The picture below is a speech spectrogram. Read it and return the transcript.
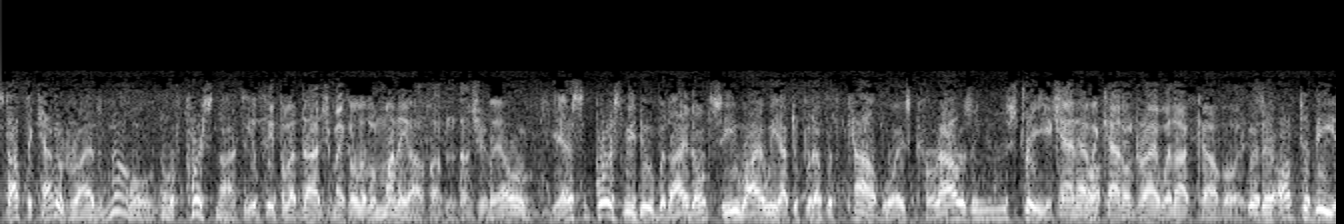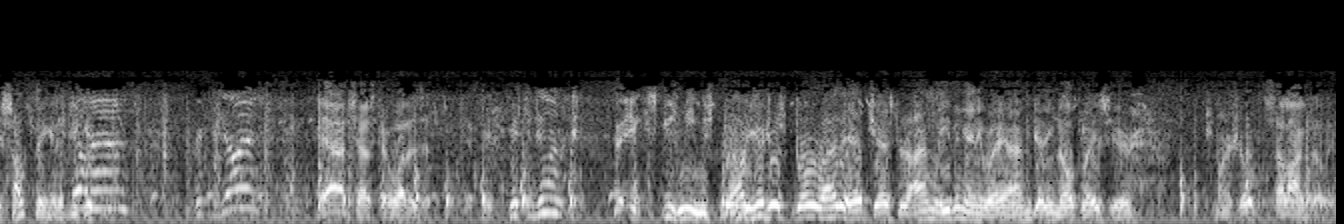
Stop the cattle drives? No, no, of course not. You people at Dodge make a little money off of them, don't you? Well, yes, of course we do, but I don't see why we have to put up with cowboys carousing in the streets. You can't have Oh, a cattle drive without cowboys. Well, there ought to be something, and if you get... Mr. Dillon? Yeah, Chester, what is it? Mr. Dillon? Uh, excuse me, Mr. Well, Dillon. you just go right ahead, Chester. I'm leaving anyway. I'm getting no place here. Marshal? So long, Dobie.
